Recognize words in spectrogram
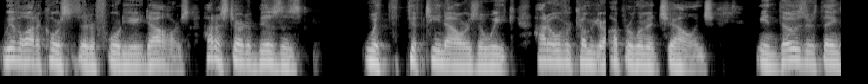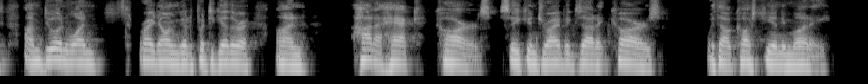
We have a lot of courses that are $48. How to start a business with 15 hours a week, how to overcome your upper limit challenge. I mean, those are things. I'm doing one right now, I'm going to put together on how to hack cars so you can drive exotic cars without costing you any money.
